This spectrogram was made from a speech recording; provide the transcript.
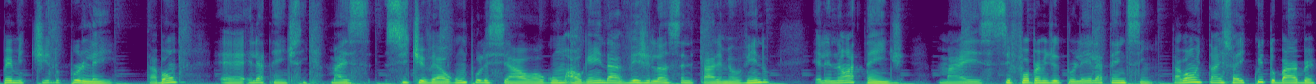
permitido por lei, tá bom? É, ele atende sim, mas se tiver algum policial, algum, alguém da vigilância sanitária me ouvindo, ele não atende. Mas se for permitido por lei, ele atende sim, tá bom? Então é isso aí, Quito Barber,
